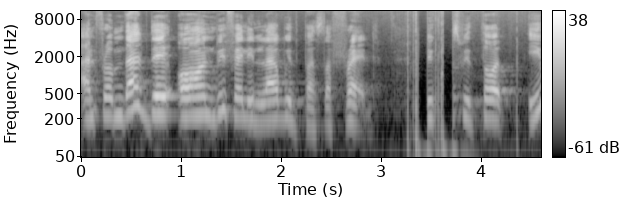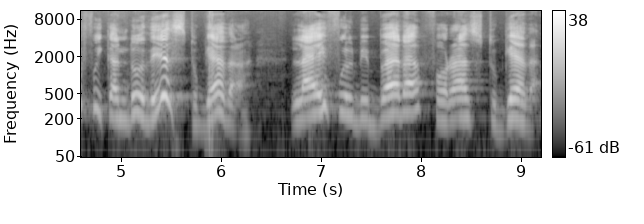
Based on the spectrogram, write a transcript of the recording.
And from that day on, we fell in love with Pastor Fred because we thought if we can do this together, life will be better for us together.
